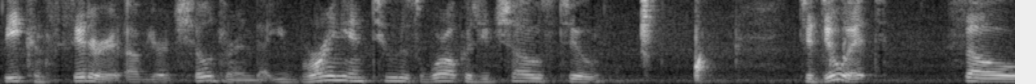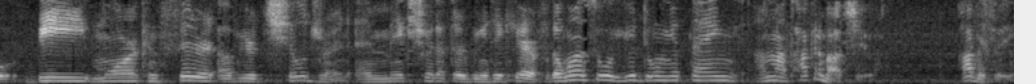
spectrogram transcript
be considerate of your children that you bring into this world because you chose to to do it so be more considerate of your children and make sure that they're being taken care of for the ones who are you're doing your thing i'm not talking about you obviously.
